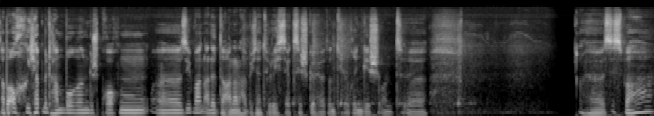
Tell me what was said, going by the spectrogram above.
aber auch, ich habe mit Hamburgern gesprochen, äh, sie waren alle da, dann habe ich natürlich Sächsisch gehört und Thüringisch und äh, äh, es war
